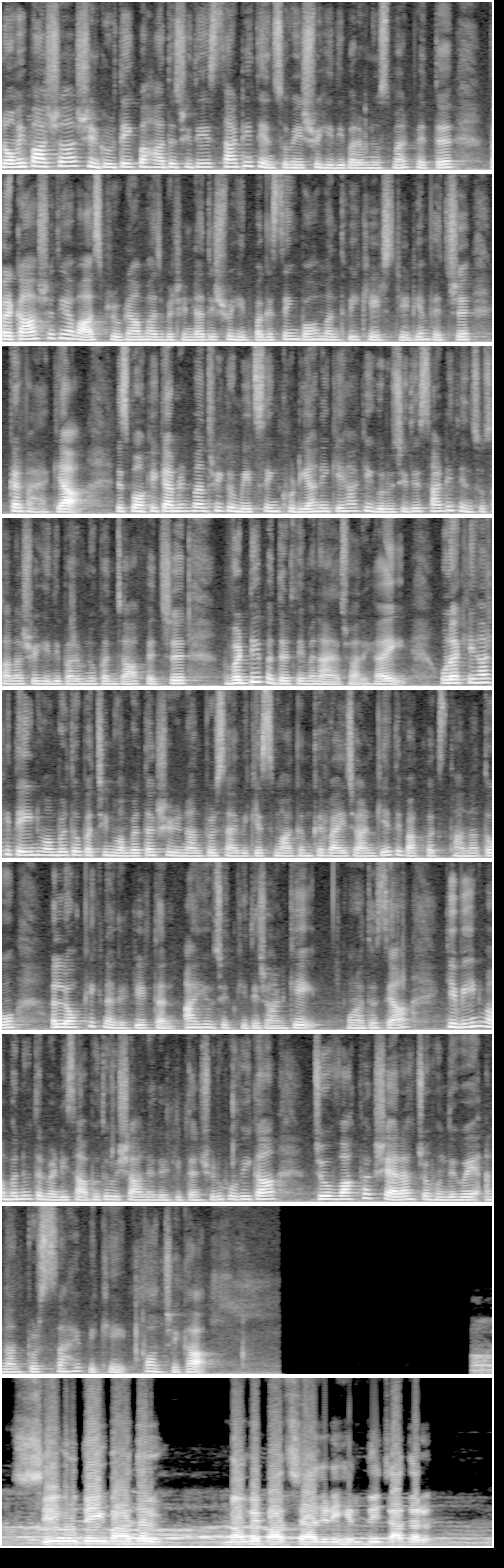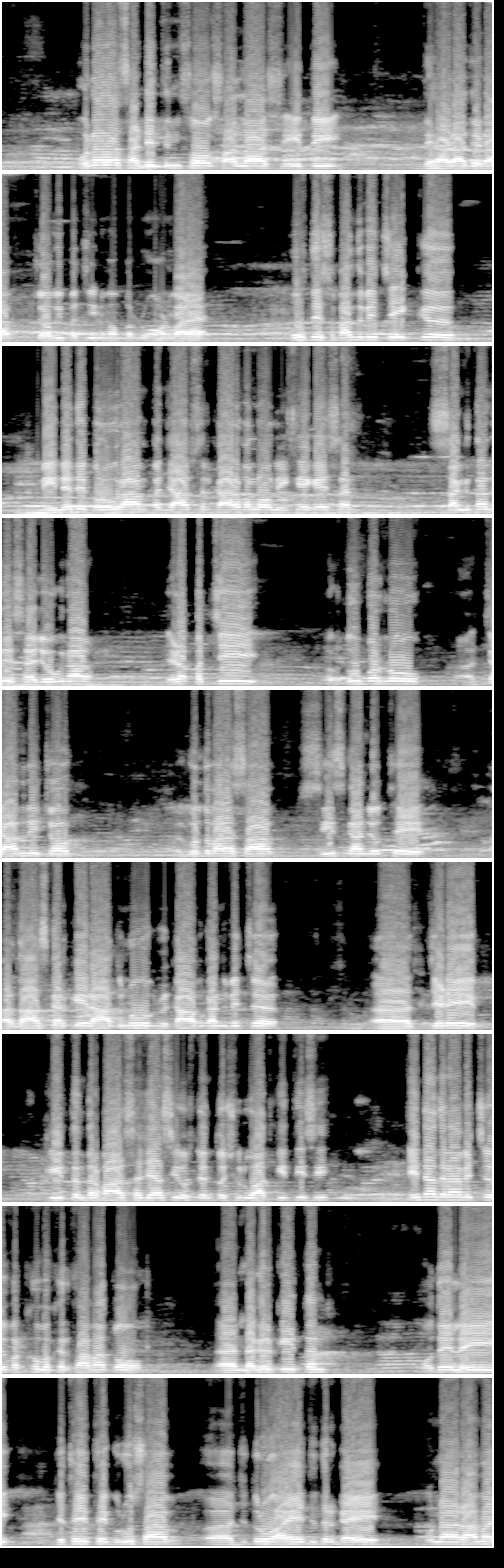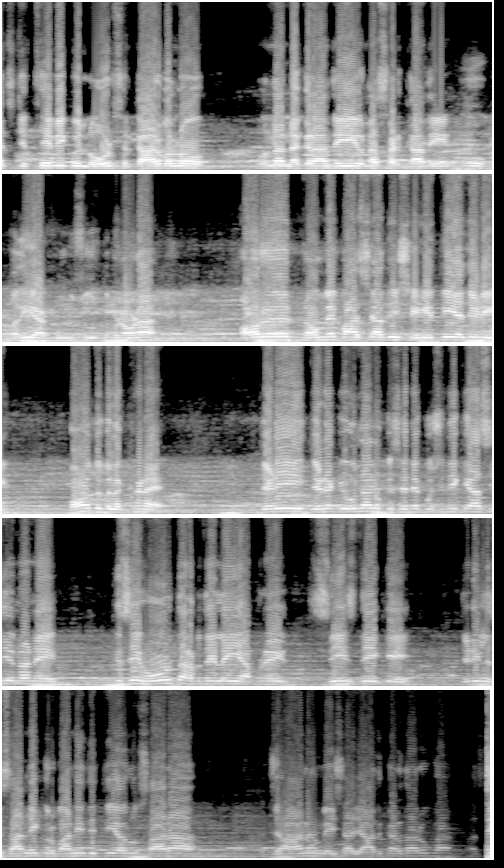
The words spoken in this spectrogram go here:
ਨੌਵੇਂ ਪਾਤਸ਼ਾਹ ਸ੍ਰੀ ਗੁਰੂ ਤੇਗ ਬਹਾਦਰ ਜੀ ਦੇ 350ਵੇਂ ਸ਼ਹੀਦੀ ਪਰਵ ਨੂੰ ਸਮਰਪਿਤ ਪ੍ਰਕਾਸ਼ ਅਤੇ ਆਵਾਜ਼ ਪ੍ਰੋਗਰਾਮ ਅੱਜ ਬਠਿੰਡਾ ਦੇ ਸ਼ਹੀਦ ਭਗਤ ਸਿੰਘ ਬਹੁਮੰਤਵੀ ਖੇਡ ਸਟੇਡੀਅਮ ਵਿੱਚ ਕਰਵਾਇਆ ਗਿਆ। ਇਸ ਮੌਕੇ ਕੈਬਨਿਟ ਮੰਤਰੀ ਗੁਰਮੀਤ ਸਿੰਘ ਖੁੱਡੀਆ ਨੇ ਕਿਹਾ ਕਿ ਗੁਰੂ ਜੀ ਦੇ 350 ਸਾਲਾ ਸ਼ਹੀਦੀ ਪਰਵ ਨੂੰ ਪੰਜਾਬ ਵਿੱਚ ਵੱਡੇ ਪੱਧਰ ਤੇ ਮਨਾਇਆ ਜਾ ਰਿਹਾ ਹੈ ਉਹਨਾਂ ਕਿਹਾ ਕਿ 23 ਨਵੰਬਰ ਤੋਂ 25 ਨਵੰਬਰ ਤੱਕ ਸ਼੍ਰੀ ਅਨੰਦਪੁਰ ਸਾਹਿਬ ਵਿਖੇ ਸਮਾਗਮ ਕਰਵਾਏ ਜਾਣਗੇ ਤੇ ਵੱਖ-ਵੱਖ ਸਥਾਨਾਂ ਤੋਂ ਅਲੌਕਿਕ ਨਗਰ ਕੀਰਤਨ ਆਯੋਜਿਤ ਕੀਤੇ ਜਾਣਗੇ। ਉਨ੍ਹਾਂ ਦੱਸਿਆ ਕਿ 20 ਨਵੰਬਰ ਨੂੰ ਤਲਵੰਡੀ ਸਾਬੋ ਤੋਂ ਵਿਸ਼ਾਲ ਨਗਰ ਕੀਰਤਨ ਸ਼ੁਰੂ ਹੋਵੇਗਾ, ਜੋ ਵੱਖ-ਵੱਖ ਸ਼ਹਿਰਾਂ ਚ ਹੁੰਦੇ ਹੋਏ ਅਨੰਦਪੁਰ ਸਾਹਿਬ ਵਿਖੇ ਪਹੁੰਚੇਗਾ। ਸ੍ਰੀ ਗੁਰੂ ਤੇਗ ਬਹਾਦਰ ਨੌਵੇਂ ਪਾਤਸ਼ਾਹ ਜਿਹੜੀ ਹਿੰਦ ਦੀ ਚਾਦਰ, ਉਹਨਾਂ ਦਾ 350 ਸਾਲਾ ਸ਼ਹੀਦੀ ਦਿਹਾੜਾ ਜਿਹੜਾ 24-25 ਨਵੰਬਰ ਨੂੰ ਆਉਣ ਵਾਲਾ ਹੈ, ਉਸ ਦੇ ਸਬੰਧ ਵਿੱਚ ਇੱਕ ਮਹੀਨੇ ਦੇ ਪ੍ਰੋਗਰਾਮ ਪੰਜਾਬ ਸਰਕਾਰ ਵੱਲੋਂ ਲਿਖੇ ਗਏ ਸਨ। ਸੰਗਤਾਂ ਦੇ ਸਹਿਯੋਗ ਨਾਲ ਜਿਹੜਾ 25 ਅਕਤੂਬਰ ਨੂੰ ਚਾਂਦਨੀ ਚੌਕ, ਗੁਰਦੁਆਰਾ ਸਾਹਿਬ, ਸੀਸਗੰਜ ਉੱਥੇ ਅਰਦਾਸ ਕਰਕੇ ਰਾਤ ਨੂੰ ਰਕਾਬਗੰਜ ਵਿੱਚ ਜਿਹੜੇ ਕੀਰਤਨ ਦਰਬਾਰ ਸਜਿਆ ਸੀ, ਉਸ ਦਿਨ ਤੋਂ ਸ਼ੁਰੂਆਤ ਕੀਤੀ ਸੀ। ਇਹਨਾਂ ਦਿਨਾਂ ਵਿੱਚ ਵੱਖੋ ਵੱਖਰ ਥਾਵਾਂ ਤੋਂ ਨਗਰ ਕੀਰਤਨ ਉਹਦੇ ਲਈ ਜਿੱਥੇ ਜਿੱਥੇ ਗੁਰੂ ਸਾਹਿਬ ਜਿੱਧਰੋਂ ਆਏ, ਜਿੱਧਰ ਗਏ ਉਹਨਾਂ ਰਾਹਾਂ 'ਚ ਜਿੱਥੇ ਵੀ ਕੋਈ ਲੋੜ ਸਰਕਾਰ ਵੱਲੋਂ, ਉਹਨਾਂ ਨਗਰਾਂ ਦੀ, ਉਹਨਾਂ ਸੜਕਾਂ ਦੀ, ਉਹ ਵਧੀਆ ਖੂਬਸੂਰਤ ਬਣਾਉਣਾ। ਔਰ ਨੌਵੇਂ ਪਾਤਸ਼ਾਹ ਦੀ ਸ਼ਹੀਦੀ ਹੈ ਜਿਹੜੀ, ਬਹੁਤ ਵਿਲੱਖਣ ਹੈ। ਜਿਹੜੀ, ਜਿਹੜਾ ਕਿ ਉਹਨਾਂ ਨੂੰ ਕਿਸੇ ਨੇ ਕੁਝ ਨਹੀਂ ਕਿਹਾ ਸੀ, ਉਹਨਾਂ ਨੇ ਕਿਸੇ ਹੋਰ ਧਰਮ ਦੇ ਲਈ ਆਪਣੇ ਸੀਸ ਦੇ ਕੇ ਜਿਹੜੀ ਲਸਾਨੀ ਕੁਰਬਾਨੀ ਦਿੱਤੀ ਹੈ, ਉਹਨੂੰ ਸਾਰਾ ਜਹਾਨ ਹਮੇਸ਼ਾ ਯਾਦ ਕਰਦਾ ਰਹੂਗਾ।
